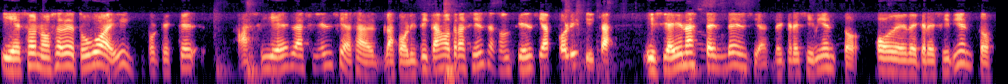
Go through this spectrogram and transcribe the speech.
y eso no se detuvo ahí porque es que así es la ciencia, o sea, la política es otra ciencia, son ciencias políticas y si hay unas tendencias de crecimiento o de decrecimiento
